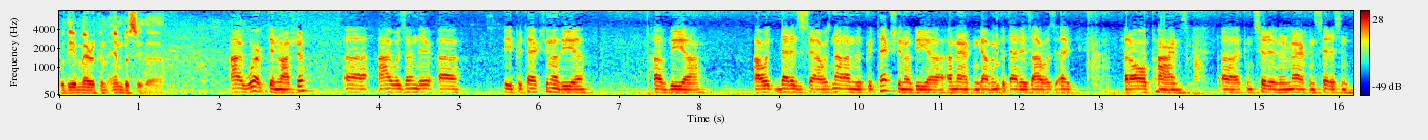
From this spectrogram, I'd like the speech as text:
with the American embassy there. I worked in Russia. Uh, I was under uh, the protection of the uh, of the. Uh, I was, that is to say, I was not under the protection of the uh, American government, but that is, I was uh, at all times uh, considered an American citizen.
